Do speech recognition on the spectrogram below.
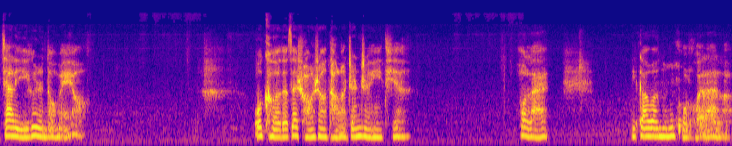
家里一个人都没有，我渴的在床上躺了整整一天。后来，你干完农活回来了，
